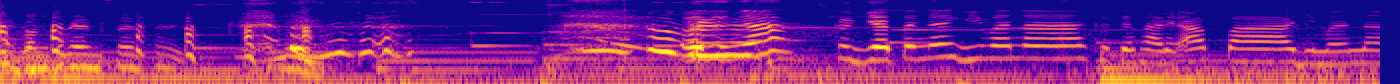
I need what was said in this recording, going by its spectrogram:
Bukan franchise nih. Maksudnya kegiatannya gimana? Setiap hari apa? Di mana?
